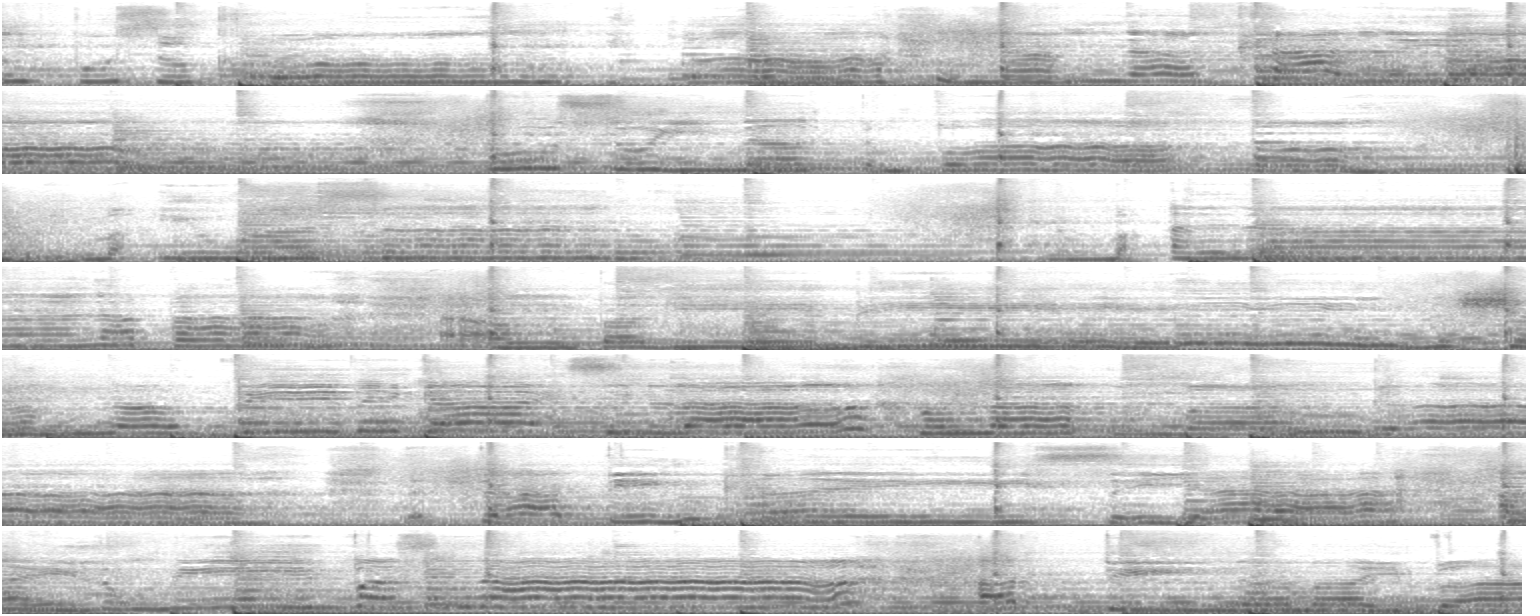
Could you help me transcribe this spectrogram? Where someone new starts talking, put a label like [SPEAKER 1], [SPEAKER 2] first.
[SPEAKER 1] ang puso kong ito nang nakalaya. but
